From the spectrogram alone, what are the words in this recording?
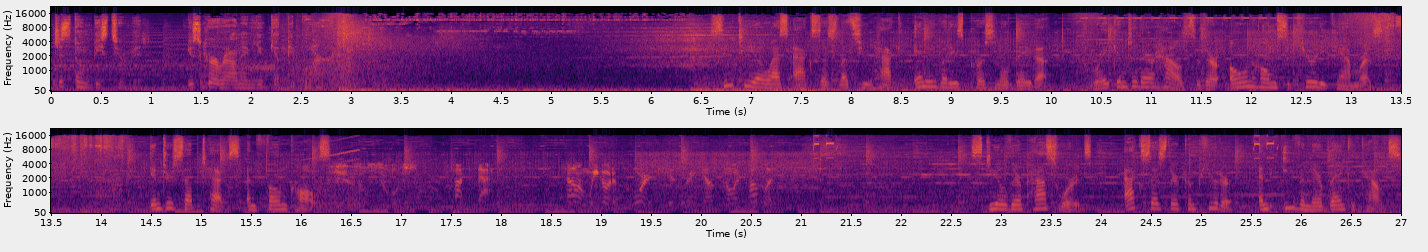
Just don't be stupid. You screw around and you get people hurt. CTOS access lets you hack anybody's personal data, break into their house through their own home security cameras, intercept texts and phone calls, Fuck that. Tell him we go to court. His breakdowns going public. steal their passwords, access their computer, and even their bank accounts.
